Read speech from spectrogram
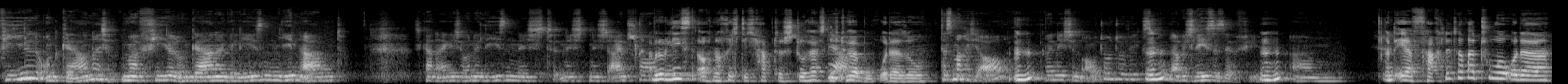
viel und gerne. Ich habe immer viel und gerne gelesen, jeden Abend. Ich kann eigentlich ohne Lesen nicht, nicht, nicht einschlafen. Aber du liest auch noch richtig haptisch. Du hörst nicht ja. Hörbuch oder so. Das mache ich auch, mhm. wenn ich im Auto unterwegs mhm. bin. Aber ich lese sehr viel. Mhm. Ähm, und eher Fachliteratur oder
